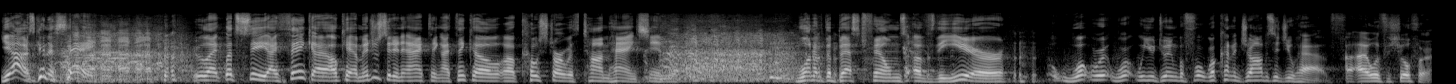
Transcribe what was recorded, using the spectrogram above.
Yeah, I was gonna say. you were like, let's see. I think, uh, okay, I'm interested in acting. I think I'll uh, co-star with Tom Hanks in one of the best films of the year. What were, what were you doing before? What kind of jobs did you have? I, I was a chauffeur.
